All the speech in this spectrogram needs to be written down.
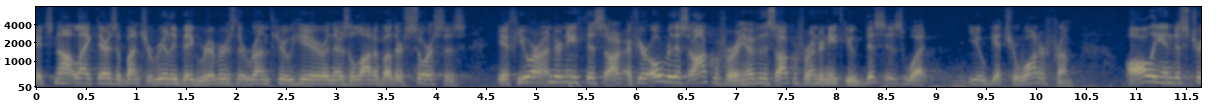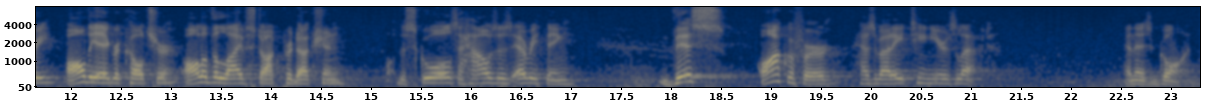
It's not like there's a bunch of really big rivers that run through here and there's a lot of other sources. If you are underneath this, if you're over this aquifer, you have this aquifer underneath you, this is what you get your water from. All the industry, all the agriculture, all of the livestock production, the schools, the houses, everything. This aquifer has about 18 years left. And then it's gone.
